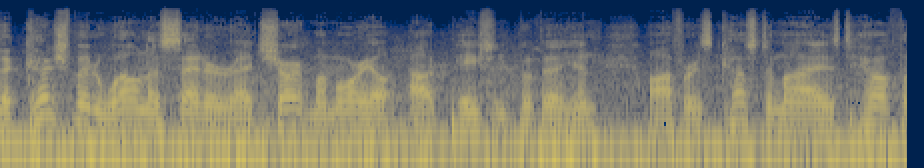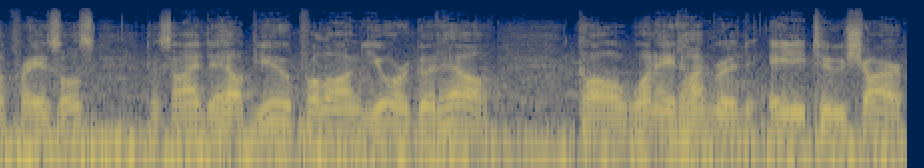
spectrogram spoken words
The Cushman Wellness Center at Sharp Memorial Outpatient Pavilion offers customized health appraisals designed to help you prolong your good health. Call 1-800-82-SHARP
